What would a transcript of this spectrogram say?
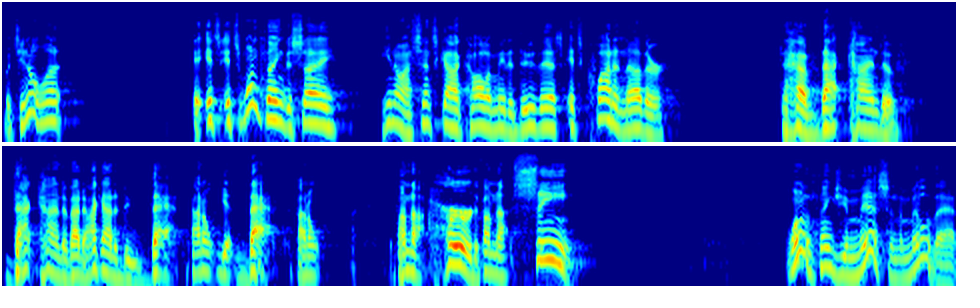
But you know what? It's, it's one thing to say, you know, I sense God calling me to do this. It's quite another to have that kind of that kind of I got to do that. If I don't get that, if I don't, if I'm not heard, if I'm not seen, one of the things you miss in the middle of that,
